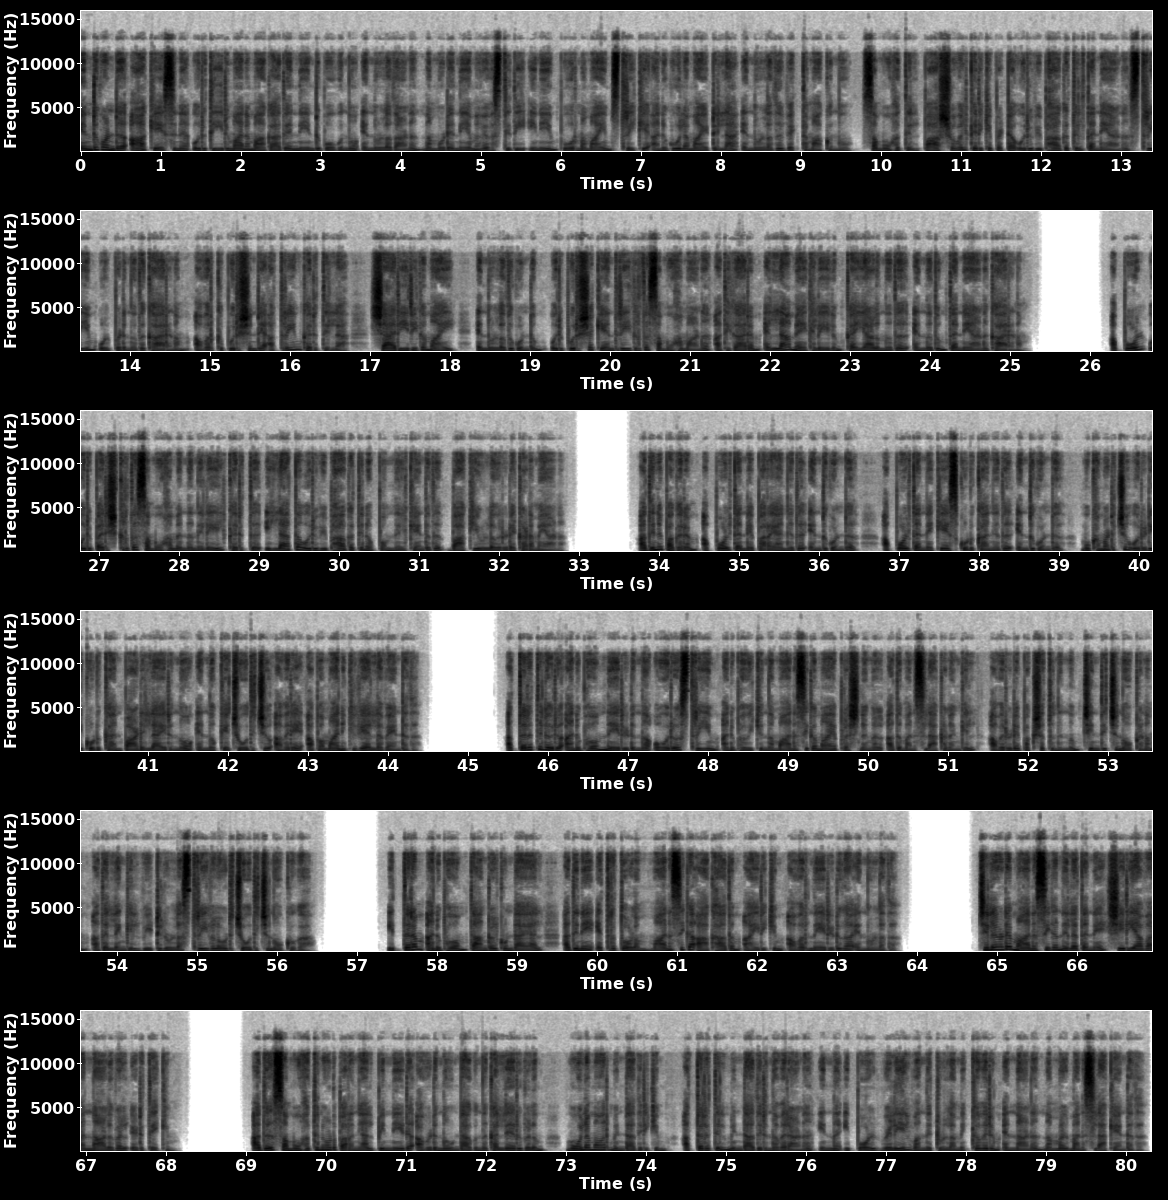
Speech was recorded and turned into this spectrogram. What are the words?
എന്തുകൊണ്ട് ആ കേസിന് ഒരു തീരുമാനമാകാതെ നീണ്ടുപോകുന്നു എന്നുള്ളതാണ് നമ്മുടെ നിയമവ്യവസ്ഥിതി ഇനിയും പൂർണമായും സ്ത്രീക്ക് അനുകൂലമായിട്ടില്ല എന്നുള്ളത് വ്യക്തമാക്കുന്നു. സമൂഹത്തിൽ പാർശ്വവൽക്കരിക്കപ്പെട്ട ഒരു വിഭാഗത്തിൽ തന്നെയാണ് സ്ത്രീയും ഉൾപ്പെടുന്നത് കാരണം അവർക്ക് പുരുഷന്റെ അത്രയും കരുത്തില്ല. ശാരീരികമായി എന്നുള്ളതുകൊണ്ടും ഒരു പുരുഷ കേന്ദ്രീകൃത സമൂഹമാണ് അധികാരം എല്ലാ മേഖലയിലും കൈയാളുന്നത് എന്നതും തന്നെയാണ് കാരണം. അപ്പോൾ ഒരു പരിഷ്കൃത സമൂഹം എന്ന നിലയിൽ കരുത്ത് ഇല്ലാത്ത ഒരു വിഭാഗത്തിനൊപ്പം നിൽക്കേണ്ടത് ബാക്കിയുള്ളവരുടെ കടമയാണ്. അതിനു പകരം അപ്പോൾ തന്നെ പറയാഞ്ഞത് എന്തുകൊണ്ട് അപ്പോൾ തന്നെ കേസ് കൊടുക്കാഞ്ഞത് എന്തുകൊണ്ട് മുഖമടച്ചു ഒരടി കൊടുക്കാൻ പാടില്ലായിരുന്നോ എന്നൊക്കെ ചോദിച്ചു അവരെ അപമാനിക്കുകയല്ല വേണ്ടത്. അത്തരത്തിലൊരു അനുഭവം നേരിടുന്ന ഓരോ സ്ത്രീയും അനുഭവിക്കുന്ന മാനസികമായ പ്രശ്നങ്ങൾ അത് മനസ്സിലാക്കണമെങ്കിൽ അവരുടെ പക്ഷത്തുനിന്നും ചിന്തിച്ചു നോക്കണം അതല്ലെങ്കിൽ വീട്ടിലുള്ള സ്ത്രീകളോട് ചോദിച്ചു നോക്കുക. ഇത്തരം അനുഭവം താങ്കൾക്കുണ്ടായാൽ അതിനെ എത്രത്തോളം മാനസിക ആഘാതം ആയിരിക്കും അവർ നേരിടുക എന്നുള്ളത്. ചിലരുടെ മാനസിക നില തന്നെ ശരിയാവാൻ നാളുകൾ എടുത്തേക്കും. അത് സമൂഹത്തിനോട് പറഞ്ഞാൽ പിന്നീട് അവിടുന്ന് ഉണ്ടാകുന്ന കല്ലേറുകളും മൂലമവർ മിണ്ടാതിരിക്കും അത്തരത്തിൽ മിണ്ടാതിരുന്നവരാണ് ഇന്ന് ഇപ്പോൾ വെളിയിൽ വന്നിട്ടുള്ള മിക്കവരും എന്നാണ് നമ്മൾ മനസ്സിലാക്കേണ്ടത്.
